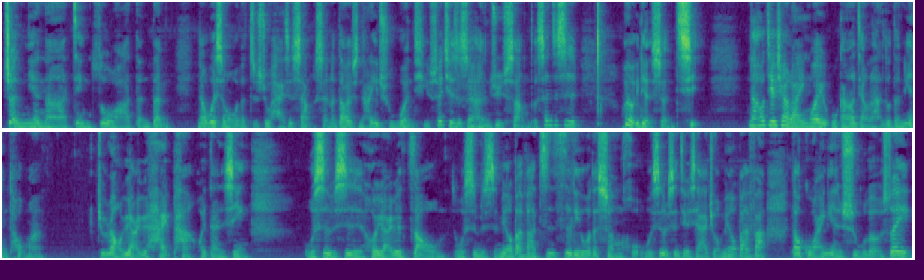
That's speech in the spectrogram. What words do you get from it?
正念啊、静坐啊等等。那为什么我的指数还是上升了？到底是哪里出问题？所以其实是很沮丧的，甚至是会有一点生气。然后接下来，因为我刚刚讲了很多的念头嘛，就让我越来越害怕，会担心我是不是会越来越糟，我是不是没有办法自自理我的生活，我是不是接下来就没有办法到国外念书了？所以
